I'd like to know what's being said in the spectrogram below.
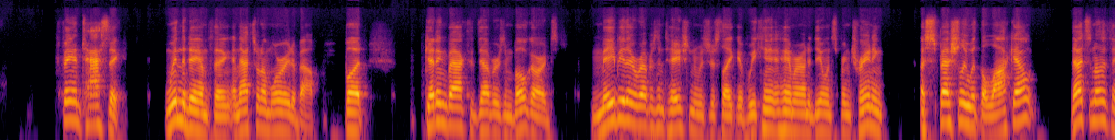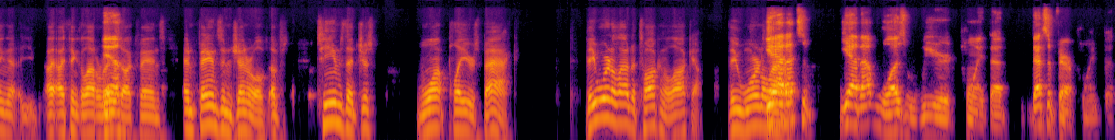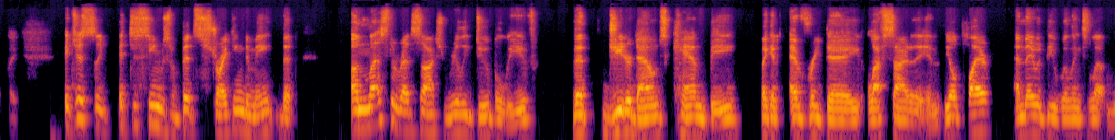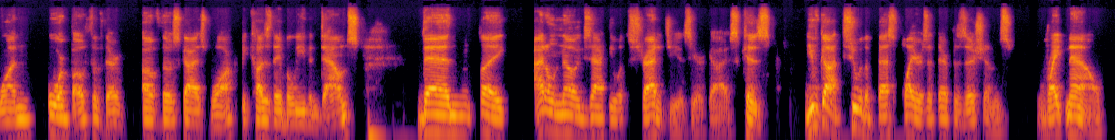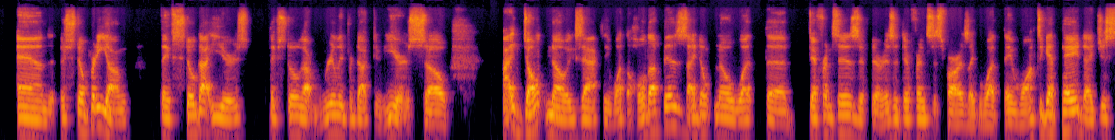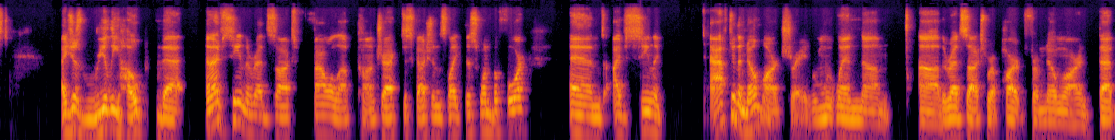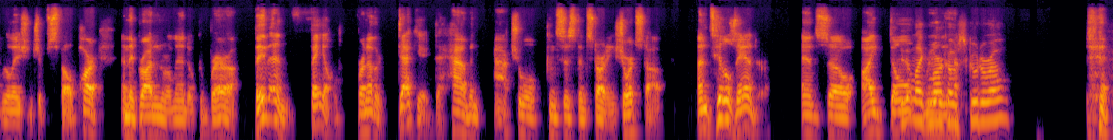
Fantastic. Win the damn thing. And that's what I'm worried about. But getting back to Devers and Bogaerts, maybe their representation was just like if we can't hammer out a deal in spring training, especially with the lockout, that's another thing that I, I think a lot of Red Yeah. Sox fans and fans in general of, of teams that just want players back, they weren't allowed to talk in the lockout. They weren't allowed. Yeah, that's a yeah, that was a weird point. That that's a fair point, but like it just like it just seems a bit striking to me that unless the Red Sox really do believe that Jeter Downs can be like an everyday left side of the infield player, and they would be willing to let one or both of their of those guys walk because they believe in Downs, then like I don't know exactly what the strategy is here, guys, because you've got two of the best players at their positions right now, and they're still pretty young. They've still got years. They've still got really productive years. So I don't know exactly what the holdup is. I don't know what the difference is, if there is a difference as far as like what they want to get paid. I just, I just really hope that, and I've seen the Red Sox foul up contract discussions like this one before, and I've seen like after the Nomar trade when when um, uh, the Red Sox were apart from Nomar and that relationship just fell apart, and they brought in Orlando Cabrera. They then failed for another decade to have an actual consistent starting shortstop until Xander. And so I don't You like really Marco Scutaro?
